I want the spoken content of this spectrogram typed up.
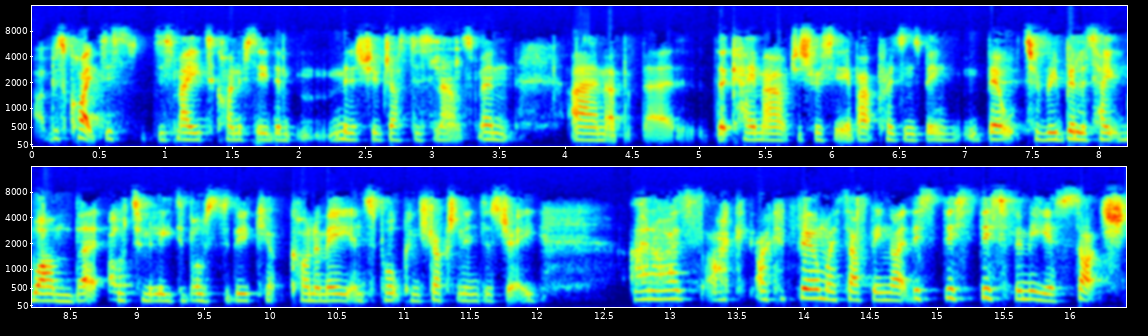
I was quite dis- dismayed to kind of see the Ministry of Justice announcement um, uh, that came out just recently about prisons being built to rehabilitate one, but ultimately to bolster the economy and support construction industry. And I was, I, I could feel myself being like, this, this, this for me is such,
